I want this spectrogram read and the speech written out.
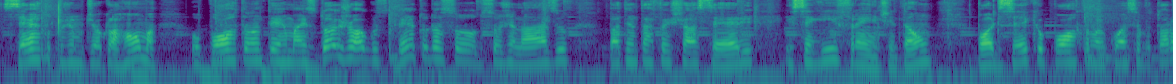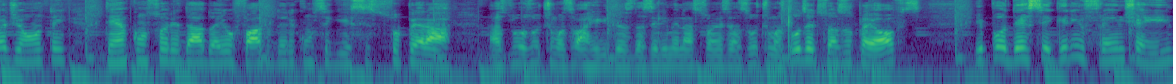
certo para o time de Oklahoma, o Portland ter mais dois jogos dentro do seu, do seu ginásio para tentar fechar a série e seguir em frente. Então, pode ser que o Portland, com essa vitória de ontem, tenha consolidado aí o fato dele conseguir se superar as duas últimas varridas das eliminações, as últimas duas edições dos playoffs e poder seguir em frente aí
